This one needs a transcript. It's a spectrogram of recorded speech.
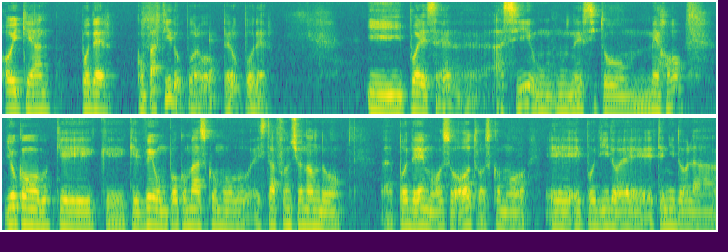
hoy que han poder compartido, pero poder y puede ser eh, así un, éxito mejor. Yo como que, que, veo un poco más cómo está funcionando eh, Podemos o otros, como he, podido, he, tenido la,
